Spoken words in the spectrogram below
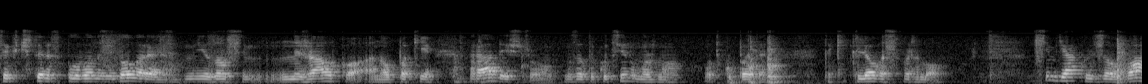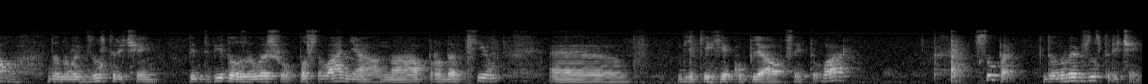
цих 4,5 долари мені зовсім не жалко, а навпаки радий, що за таку ціну можна от купити таке кльове сверло. Всім дякую за увагу. До нових зустрічей. Під відео залишу посилання на продавців, е, в яких я купляв цей товар. Супер! До нових зустрічей!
